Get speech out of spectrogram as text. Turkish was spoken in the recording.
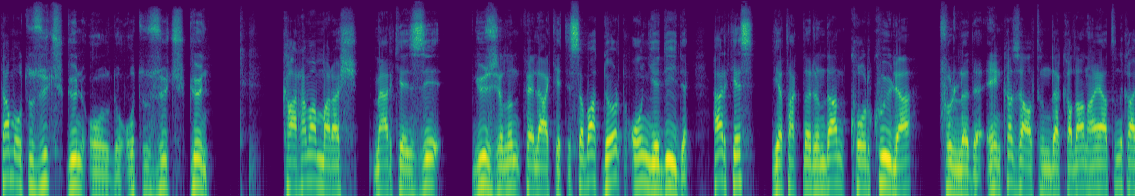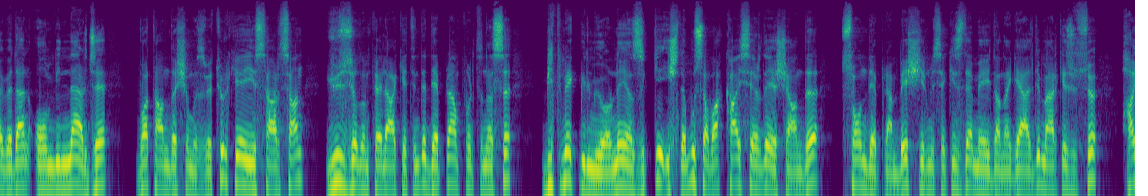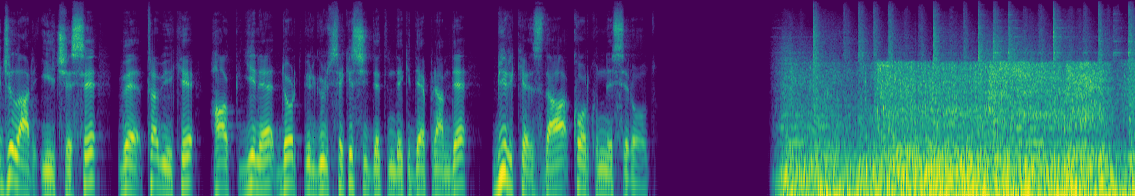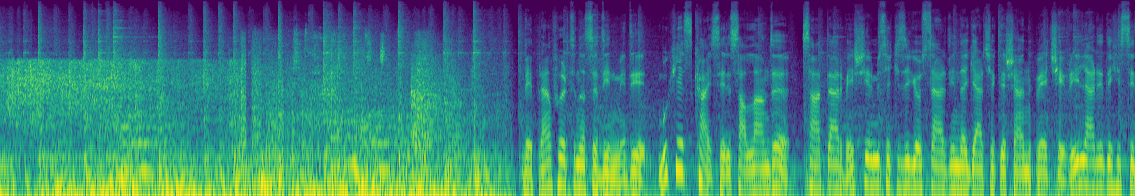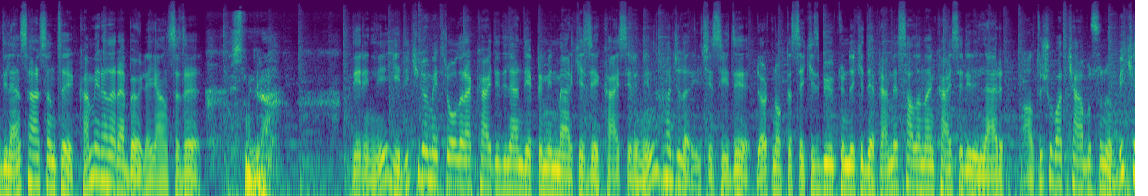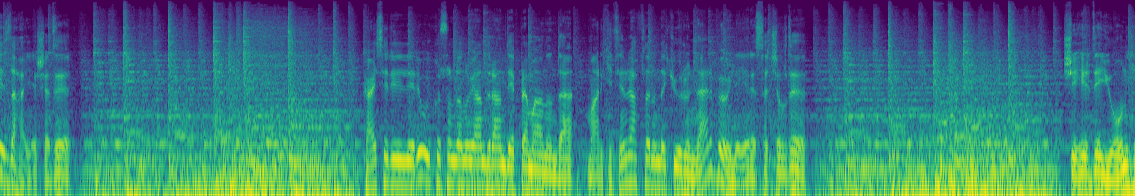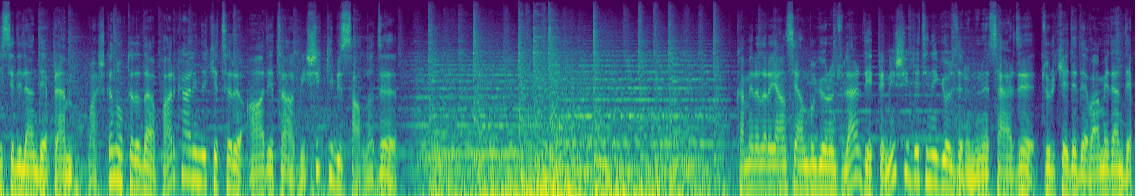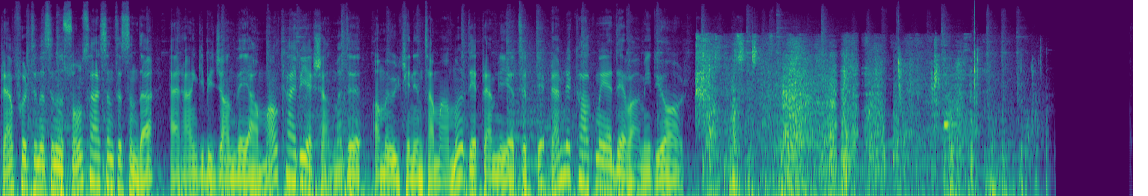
Tam 33 gün oldu. 33 gün. Kahramanmaraş merkezli 100 yılın felaketi. Sabah 4.17 idi. Herkes yataklarından korkuyla fırladı. Enkaz altında kalan hayatını kaybeden on binlerce vatandaşımız ve Türkiye'yi sarsan 100 yılın felaketinde deprem fırtınası bitmek bilmiyor ne yazık ki. İşte bu sabah Kayseri'de yaşandı. Son deprem 5.28'de meydana geldi. Merkez üssü Hacılar ilçesi ve tabii ki halk yine 4,8 şiddetindeki depremde bir kez daha korkunun esiri oldu. Deprem fırtınası dinmedi. Bu kez Kayseri sallandı. Saatler 5.28'i gösterdiğinde gerçekleşen ve çevre illerde de hissedilen sarsıntı kameralara böyle yansıdı. Bismillah. Derinliği 7 kilometre olarak kaydedilen depremin merkezi Kayseri'nin Hacılar ilçesiydi. 4.8 büyüklüğündeki depremle sallanan Kayserililer 6 Şubat kabusunu bir kez daha yaşadı. Kayserilileri uykusundan uyandıran deprem anında marketin raflarındaki ürünler böyle yere saçıldı. Şehirde yoğun hissedilen deprem başka noktada da park halindeki tırı adeta beşik gibi salladı. Kameralara yansıyan bu görüntüler depremin şiddetini gözler önüne serdi. Türkiye'de devam eden deprem fırtınasının son sarsıntısında herhangi bir can veya mal kaybı yaşanmadı. Ama ülkenin tamamı depremle yatıp depremle kalkmaya devam ediyor.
